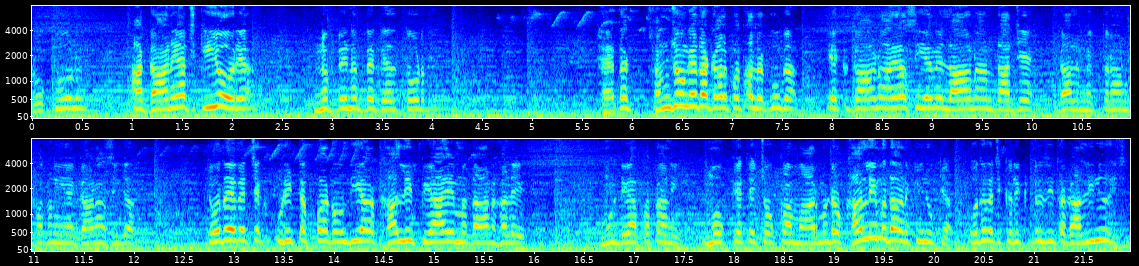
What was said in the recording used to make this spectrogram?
ਰੋਕੋ ਉਹਨੂੰ। ਆ ਗਾਣਿਆਂ 'ਚ ਕੀ ਹੋ ਰਿਹਾ? 90 90 ਦਿਲ ਤੋੜਦੀ। ਹੈ ਤਾਂ ਸਮਝੋਗੇ ਤਾਂ ਗੱਲ ਪਤਾ ਲੱਗੂਗਾ। ਇੱਕ ਗਾਣਾ ਆਇਆ ਸੀ ਐਵੇਂ ਲਾ ਨਾ ਅੰਦਾਜ਼ੇ। ਗੱਲ ਮਿੱਤਰਾਂ ਨੂੰ ਪਤਾ ਨਹੀਂ ਹੈ ਗਾਣਾ ਸੀਗਾ। ਤੇ ਉਹਦੇ ਵਿੱਚ ਇੱਕ ਕੁੜੀ ਟੱਪਾ ਗਾਉਂਦੀ ਆ, ਖਾਲੀ ਪਿਆ ਏ ਮੈਦਾਨ ਹਲੇ। ਮੁੰਡਿਆ ਪਤਾ ਨਹੀਂ, ਮੌਕੇ ਤੇ ਚੌਕਾ ਮਾਰ ਮੁੰਡਿਓ ਖਾਲੀ ਮੈਦਾਨ ਕਿਹਨੂੰ ਕਿਹਾ? ਉਹਦੇ ਵਿੱਚ ਕ੍ਰਿਕਟ ਦੀ ਤਾਂ ਗੱਲ ਹੀ ਨਹੀਂ ਹੋਈ ਸੀ।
